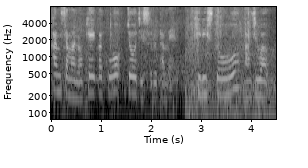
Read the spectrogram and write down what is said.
神様の計画を成就するためキリストを味わう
